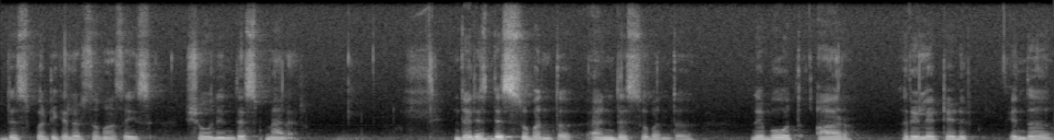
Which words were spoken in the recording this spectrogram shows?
this particular samasa is shown in this manner. There is this subanta and this subanta. They both are related in the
